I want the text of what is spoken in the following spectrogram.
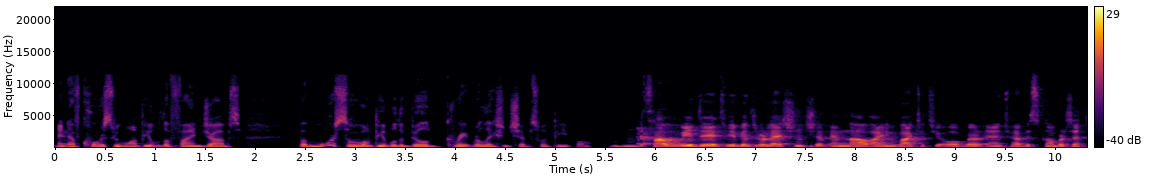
Yeah. And of course, we want people to find jobs, but more so, we want people to build great relationships with people. Mm -hmm. That's how we did. We built relationship, and now I invited you over and to have this conversation.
